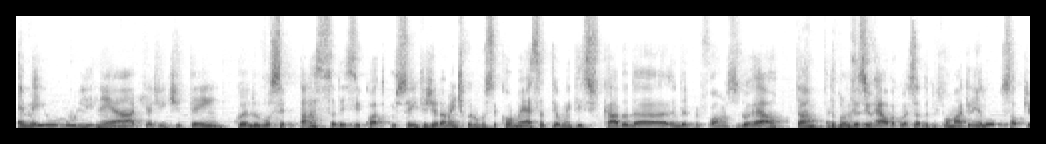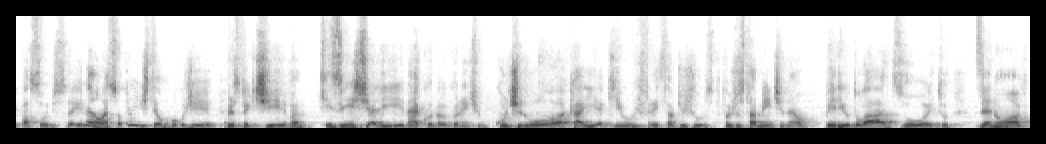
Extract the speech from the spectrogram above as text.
é meio o linear que a gente tem quando você passa desse 4%, geralmente quando você começa a ter uma intensificada da underperformance do real, tá? Não tô falando que assim, o real vai começar a underperformar que nem louco só porque passou disso daí, não, é só pra gente ter um pouco de perspectiva que existe ali, né, quando, quando a gente continuou a cair aqui o diferencial de juros, foi justamente né, o período lá, 18, 19.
